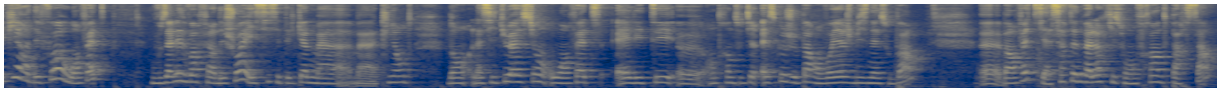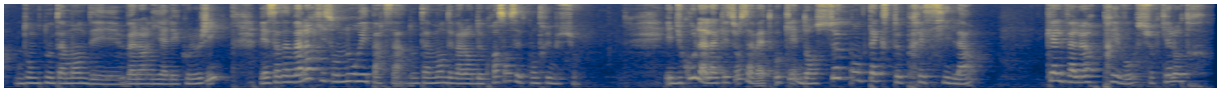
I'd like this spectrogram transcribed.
Et puis il y aura des fois où en fait, vous allez devoir faire des choix. Et ici, c'était le cas de ma, cliente dans la situation où en fait, elle était euh, en train de se dire est-ce que je pars en voyage business ou pas? Euh, bah, en fait, il y a certaines valeurs qui sont enfreintes par ça, donc notamment des valeurs liées à l'écologie, mais il y a certaines valeurs qui sont nourries par ça, notamment des valeurs de croissance et de contribution. Et du coup, là, la question, ça va être, ok, dans ce contexte précis-là, quelle valeur prévaut sur quelle autre?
